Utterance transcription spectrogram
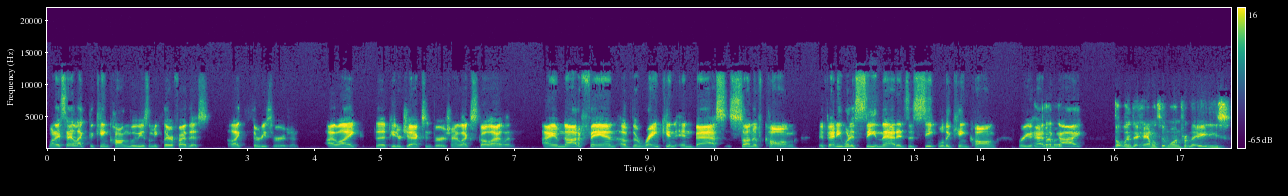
when I say I like the King Kong movies. Let me clarify this: I like the 30s version. I like the Peter Jackson version. I like Skull Island. I am not a fan of the Rankin and Bass Son of Kong. If anyone has seen that, it's a sequel to King Kong where you had the guy. The Linda Hamilton one from the 80s?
